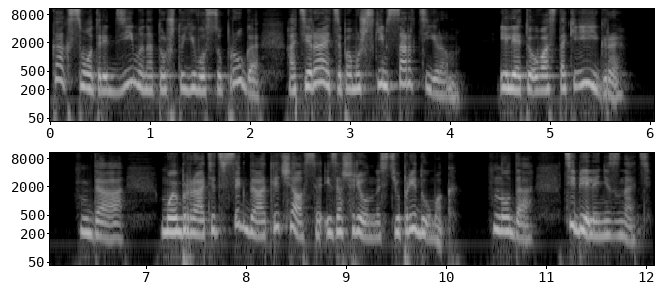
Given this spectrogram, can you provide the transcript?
Как смотрит Дима на то, что его супруга отирается по мужским сортирам? Или это у вас такие игры? Да, мой братец всегда отличался изощренностью придумок. Ну да, тебе ли не знать.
